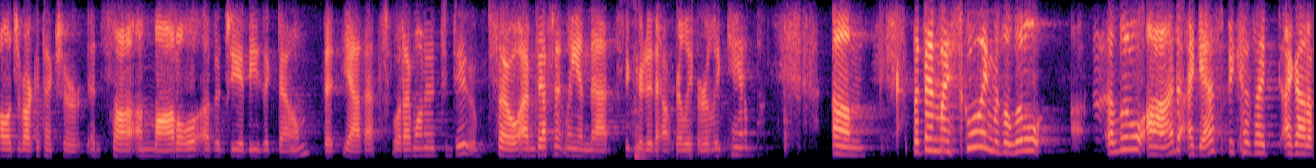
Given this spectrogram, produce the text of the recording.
College of Architecture and saw a model of a geodesic dome that, yeah, that's what I wanted to do. So I'm definitely in that figured it out really early camp. Um, but then my schooling was a little a little odd, I guess, because I, I got a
